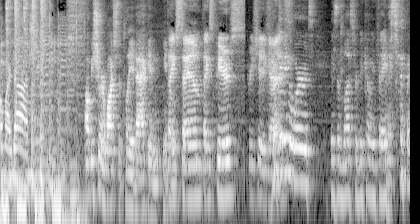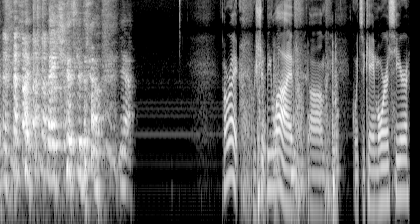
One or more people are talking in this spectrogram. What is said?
Oh my gosh. I'll be sure to watch the playback and you know. Thanks, Sam. Thanks, Pierce. Appreciate it, guys. Forgetting the words is a must for becoming famous. Thank you. It's good to know. Yeah. All right, we should be live. Um, Quincy Kane Morris here.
